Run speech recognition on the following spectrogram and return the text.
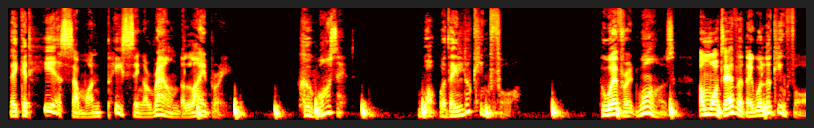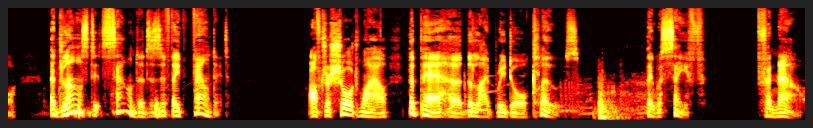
they could hear someone pacing around the library. Who was it? What were they looking for? Whoever it was, and whatever they were looking for, at last it sounded as if they'd found it. After a short while, the pair heard the library door close. They were safe. For now.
